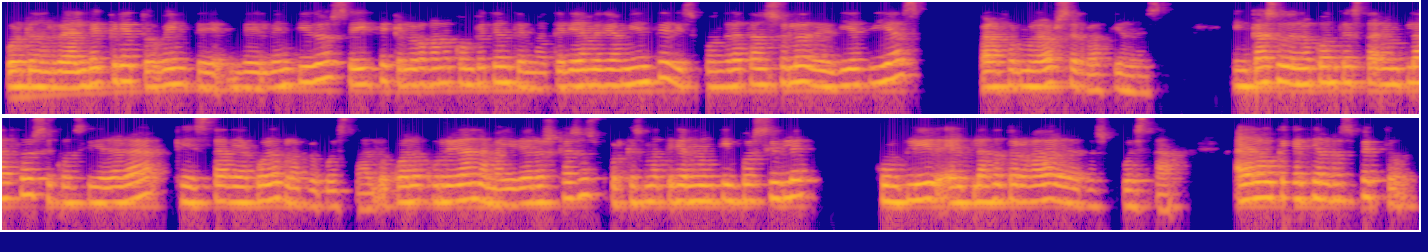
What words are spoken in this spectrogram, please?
porque en el Real Decreto 20 del 22 se dice que el órgano competente en materia de medio ambiente dispondrá tan solo de 10 días para formular observaciones. En caso de no contestar en plazo, se considerará que está de acuerdo con la propuesta, lo cual ocurrirá en la mayoría de los casos porque es materialmente imposible cumplir el plazo otorgado de respuesta. ¿Hay algo que decir al respecto?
